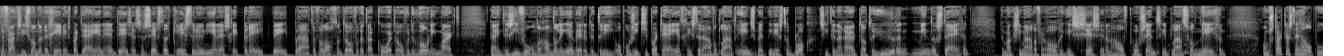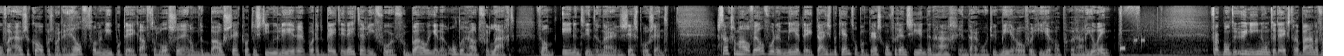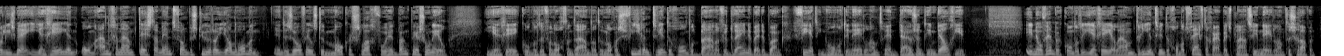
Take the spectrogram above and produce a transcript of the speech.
De fracties van de regeringspartijen en D66, ChristenUnie en SGP praten vanochtend over het akkoord over de woningmarkt. Na intensieve onderhandelingen werden de drie oppositiepartijen het gisteravond laat eens met minister Blok. Het ziet er naar uit dat de huren minder stijgen. De maximale verhoging is 6,5 procent in plaats van 9. Om starters te helpen hoeven huizenkopers maar de helft van hun hypotheek af te lossen. En om de bouwsector te stimuleren wordt het btw-tarief voor verbouwing en onderhoud verlaagd van 21 naar 6 procent. Straks om half elf worden meer details bekend op een persconferentie in Den Haag. En daar hoort u meer over hier op Radio 1. Vakbond de Unie noemt het extra banenverlies bij ING een onaangenaam testament van bestuurder Jan Hommen en de zoveelste mokerslag voor het bankpersoneel. ING kondigde vanochtend aan dat er nog eens 2400 banen verdwijnen bij de bank, 1400 in Nederland en 1000 in België. In november kondigde ING al aan 2350 arbeidsplaatsen in Nederland te schrappen.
